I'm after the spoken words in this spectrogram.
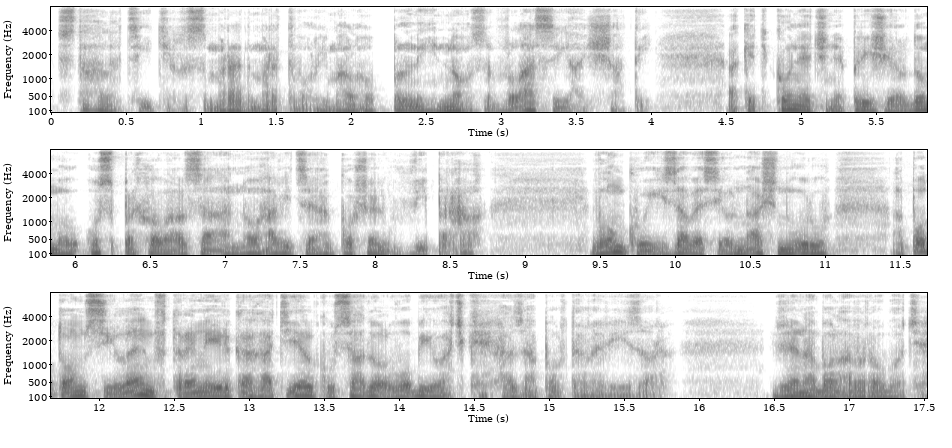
Stále cítil smrad mŕtvoly, mal ho plný nos, vlasy aj šaty. A keď konečne prišiel domov, osprchoval sa a nohavice a košelu vypral. Vonku ich zavesil na šnúru a potom si len v trenírkach a tielku sadol v obývačke a zapol televízor. Žena bola v robote.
